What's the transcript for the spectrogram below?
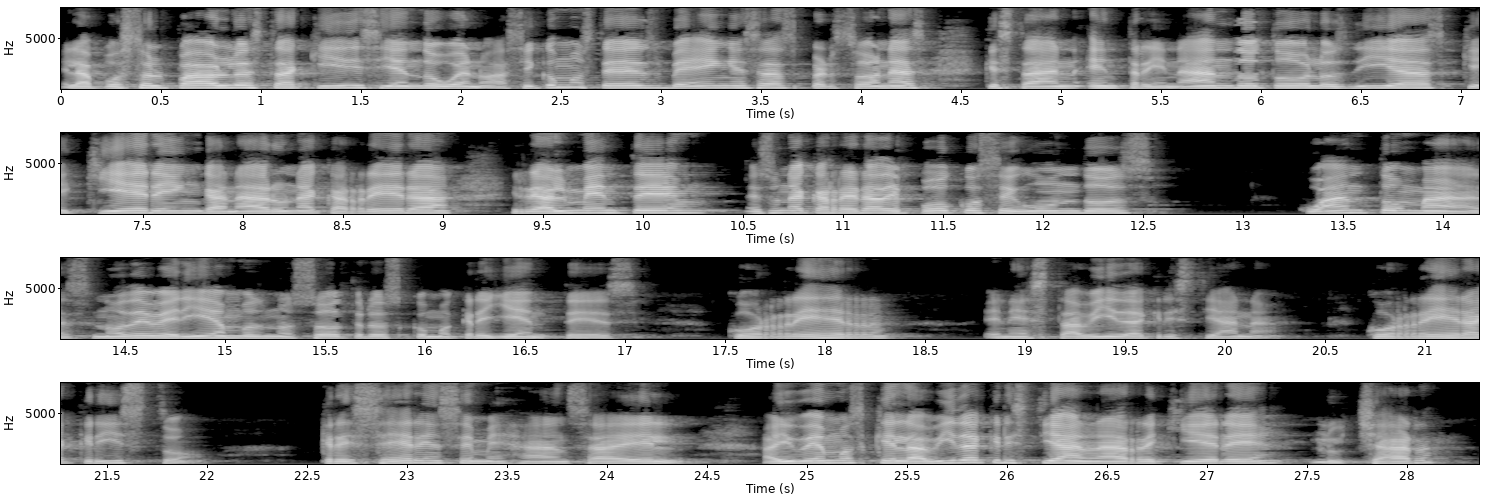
El apóstol Pablo está aquí diciendo, bueno, así como ustedes ven esas personas que están entrenando todos los días, que quieren ganar una carrera, y realmente es una carrera de pocos segundos, ¿cuánto más no deberíamos nosotros como creyentes correr en esta vida cristiana, correr a Cristo, crecer en semejanza a Él. Ahí vemos que la vida cristiana requiere luchar.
